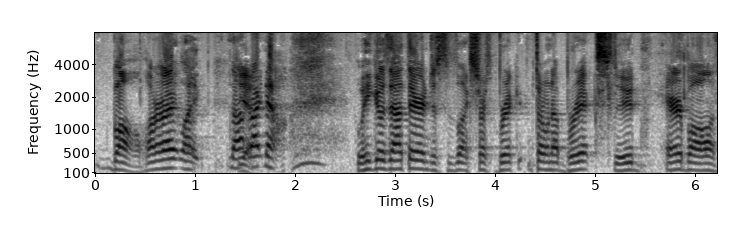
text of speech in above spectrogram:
ball. All right, like not Yeah. right now. Well, he goes out there and just like starts brick throwing up bricks, dude, airball,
